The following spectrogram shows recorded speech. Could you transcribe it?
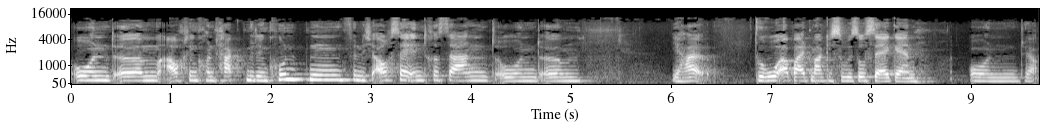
Und ähm, auch den Kontakt mit den Kunden finde ich auch sehr interessant. Und ähm, ja, Büroarbeit mag ich sowieso sehr gern. Und ja,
